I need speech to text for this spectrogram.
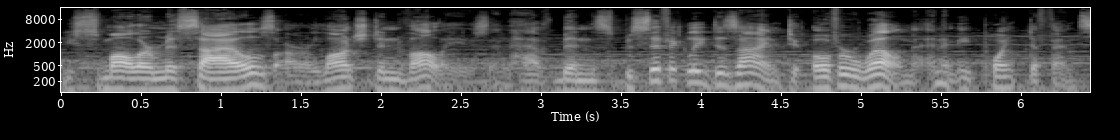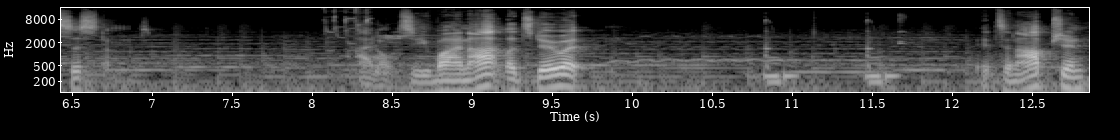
These smaller missiles are launched in volleys and have been specifically designed to overwhelm enemy point defense systems. I don't see why not. Let's do it. It's an option.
